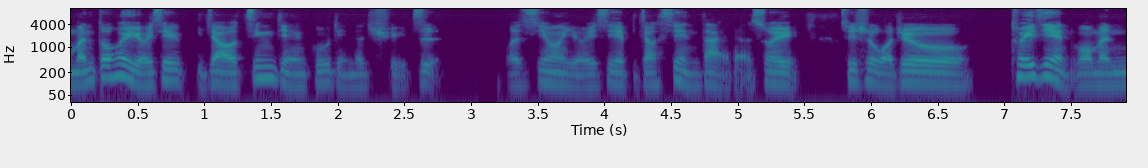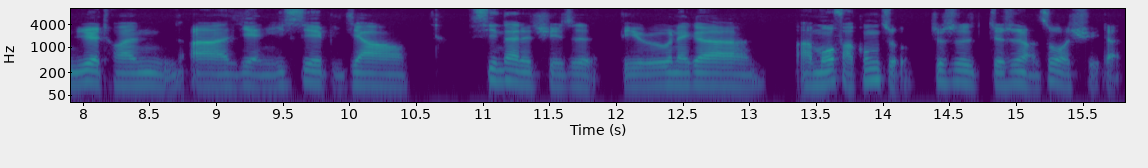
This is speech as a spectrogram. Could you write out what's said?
们都会有一些比较经典古典的曲子，我希望有一些比较现代的，所以其实我就推荐我们乐团啊、演一些比较现代的曲子，比如那个啊、魔法公主，就是久石让作曲的，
